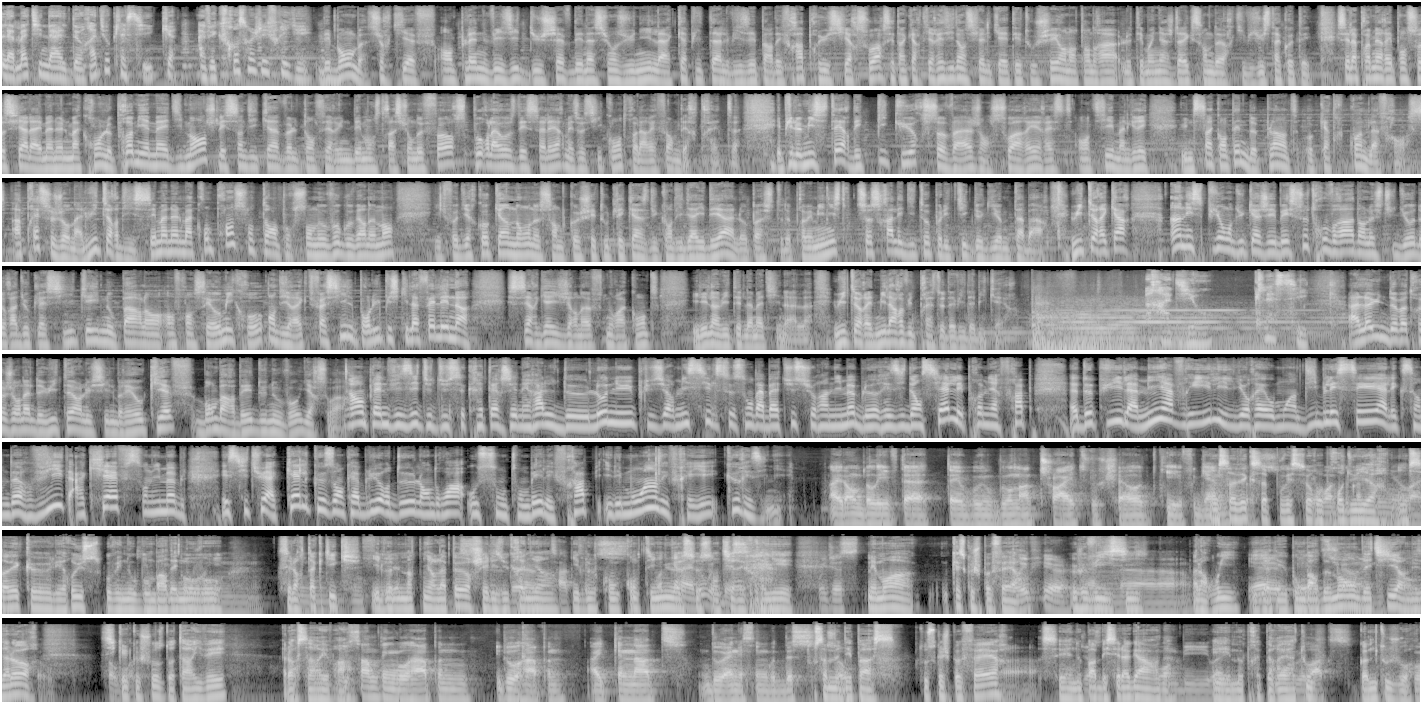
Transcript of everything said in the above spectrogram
La matinale de Radio Classique avec François Geffrier. Des bombes sur Kiev en pleine visite du chef des Nations Unies, la capitale visée par des frappes russes hier soir. C'est un quartier résidentiel qui a été touché. On entendra le témoignage d'Alexander qui vit juste à côté. C'est la première réponse sociale à Emmanuel Macron. Le 1er mai dimanche, les syndicats veulent en faire une démonstration de force pour la hausse des salaires mais aussi contre la réforme des retraites. Et puis le mystère des piqûres sauvages en soirée reste entier malgré une cinquantaine de plaintes aux quatre coins de la France. Après ce journal, 8h10, Emmanuel Macron prend son temps pour son nouveau gouvernement. Il faut dire qu'aucun nom ne semble cocher toutes les cases du candidat idéal au poste de Premier ministre. Ce sera l'édito politique de Guillaume Tabar. 8h15, un espion du KGB se trouvera dans le studio de Radio Classique et il nous parle en, français au micro, en direct, facile pour lui puisqu'il a fait l'ENA. Sergei Girnov nous raconte, il est l'invité de la matinale. 8h30, la revue de presse de David Abiker. Radio. Classique. À la une de votre journal de 8 heures, Lucille Bréau, Kiev bombardé de nouveau hier soir. En pleine visite du secrétaire général de l'ONU, plusieurs missiles se sont abattus sur un immeuble résidentiel. Les premières frappes depuis la mi-avril. Il y aurait au moins 10 blessés. Alexander vit à Kiev. Son immeuble est situé à quelques encablures de l'endroit où sont tombées les frappes. Il est moins effrayé que résigné. On savait que ça pouvait se reproduire. On savait que les Russes pouvaient nous bombarder de nouveau. C'est leur tactique. Ils veulent maintenir la peur chez les Ukrainiens. Ils veulent qu'on continue à se sentir effrayé. Mais moi, qu'est-ce que je peux faire? Je vis ici. Uh, Alors oui, il y a des bombardements, des tirs, mais alors, si quelque chose doit arriver, alors ça arrivera. Tout ça me dépasse. Tout ce que je peux faire, c'est ne pas baisser la garde et me préparer à tout, comme toujours.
